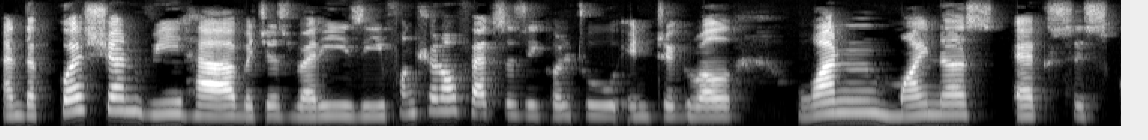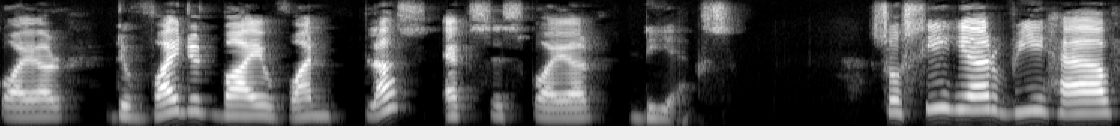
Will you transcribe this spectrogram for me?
And the question we have which is very easy function of x is equal to integral 1 minus x square divided by 1 plus x square dx. So see here we have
